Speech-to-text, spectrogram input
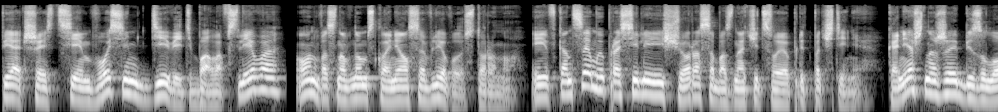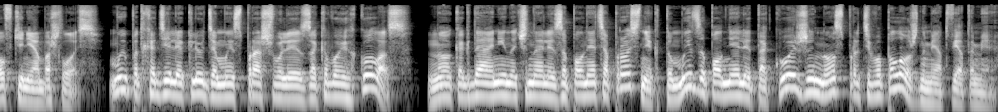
5, 6, 7, 8, 9 баллов слева, он в основном склонялся в левую сторону. И в конце мы просили еще раз обозначить свое предпочтение. Конечно же, без уловки не обошлось. Мы подходили к людям и спрашивали, за кого их голос, но когда они начинали заполнять опросник, то мы заполняли такой же, но с противоположными ответами.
